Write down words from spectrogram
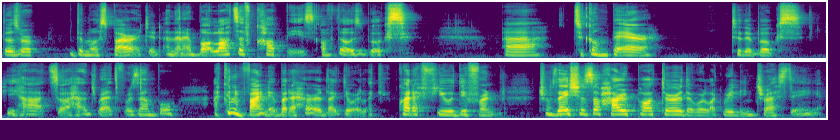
those were the most pirated. And then I bought lots of copies of those books uh, to compare to the books he had. So I had read, for example, I couldn't find it, but I heard like there were like quite a few different translations of Harry Potter that were like really interesting and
